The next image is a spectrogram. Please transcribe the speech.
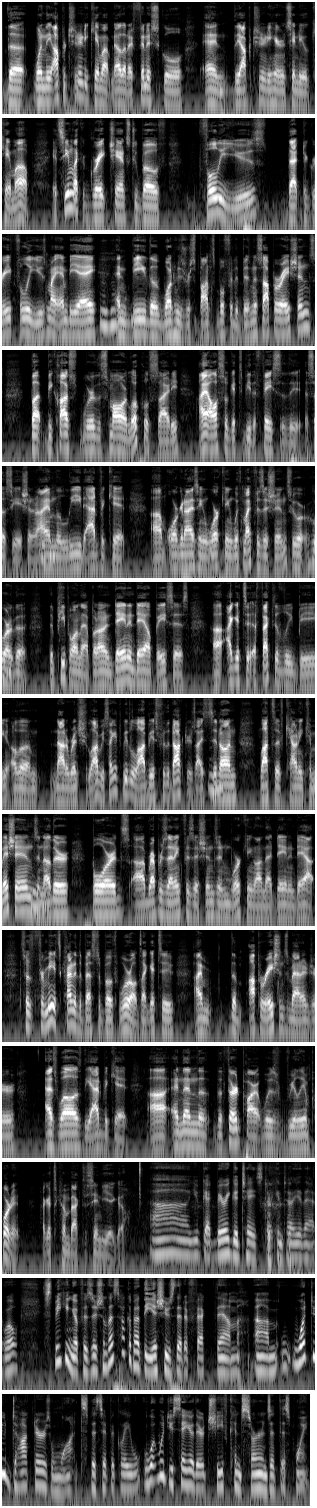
the when the opportunity came up now that I finished school and the opportunity here in San Diego came up, it seemed like a great chance to both fully use that degree, fully use my MBA, mm-hmm. and be the one who's responsible for the business operations. But because we're the smaller local society, I also get to be the face of the association, and I am the lead advocate, um, organizing and working with my physicians, who are, who are the, the people on that. But on a day in and day out basis, uh, I get to effectively be, although I'm not a registered lobbyist, I get to be the lobbyist for the doctors. I sit on lots of county commissions and other boards uh, representing physicians and working on that day in and day out. So for me, it's kind of the best of both worlds. I get to, I'm the operations manager as well as the advocate. Uh, and then the, the third part was really important. I got to come back to San Diego. Ah, you've got very good taste, I can tell you that. Well, speaking of physicians, let's talk about the issues that affect them. Um, what do doctors want specifically? What would you say are their chief concerns at this point?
